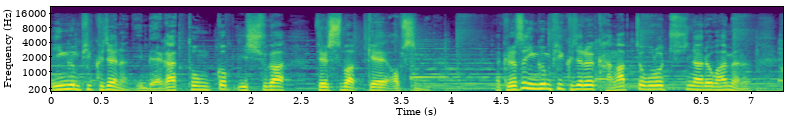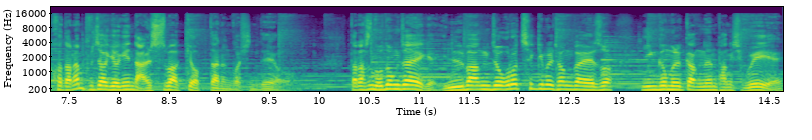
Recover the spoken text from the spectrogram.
임금 피크제는 이 메가톤급 이슈가 될 수밖에 없습니다. 그래서 임금 피크제를 강압적으로 추진하려고 하면 커다란 부작용이 날 수밖에 없다는 것인데요. 따라서 노동자에게 일방적으로 책임을 전가해서 임금을 깎는 방식 외에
